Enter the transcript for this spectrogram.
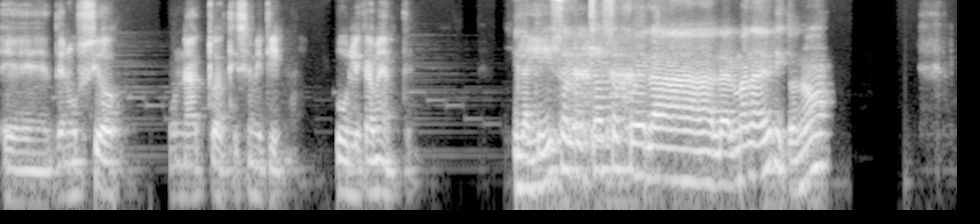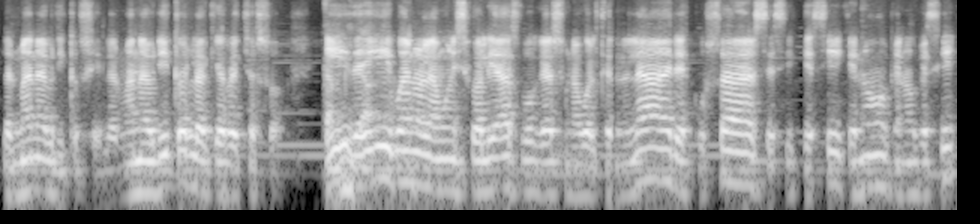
denunció un acto de antisemitismo públicamente. Y la que hizo el rechazo fue la, la hermana de Brito, ¿no? La hermana Brito, sí, la hermana Brito es la que rechazó. Y de ahí, bueno, la municipalidad tuvo que darse una vuelta en el aire, excusarse, decir que sí, que no, que no, que sí,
